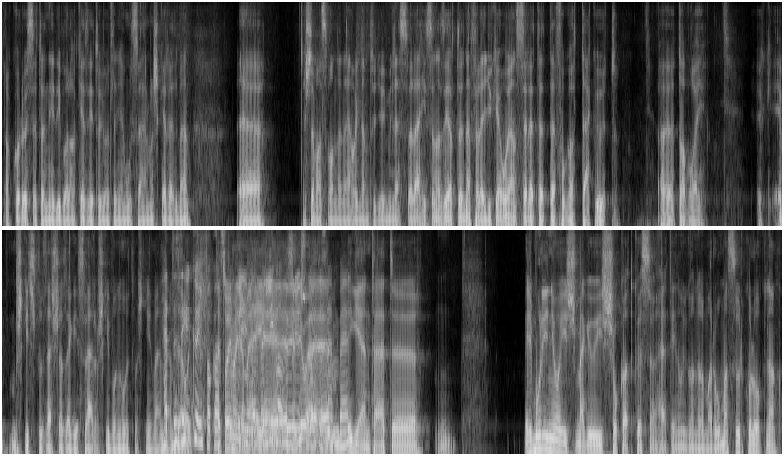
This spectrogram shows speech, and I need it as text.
akkor összetenné Dybala a kezét, hogy ott legyen 23-as keretben. És nem azt mondaná, hogy nem tudja, hogy mi lesz vele, hiszen azért ne felejtjük el, olyan szeretettel fogadták őt tavaly most kicsit túlzásra az egész város kivonult, most nyilván hát nem. Hát ez egy könyvfakasztó tényleg, ez egy, volt az ember. Igen, tehát és Mourinho is, meg ő is sokat köszönhet, én úgy gondolom a Róma szurkolóknak,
